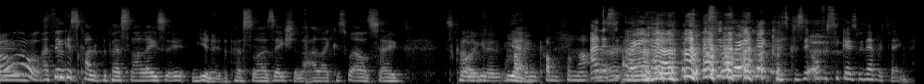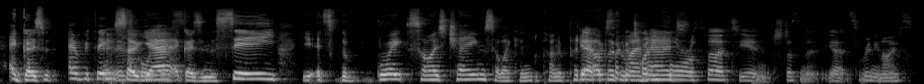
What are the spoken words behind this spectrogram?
oh, I think it's kind of the personalisation, you know, the personalisation that I like as well. So it's kind Well, of, you know, yeah. having come from that, and it's a great neck- it's a great necklace because it obviously goes with everything. It goes with everything. It is So yeah, it goes in the sea. It's the great size chain, so I can kind of put Yeah, it it up looks over like a twenty-four head. or thirty inch, doesn't it? Yeah, it's really nice.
